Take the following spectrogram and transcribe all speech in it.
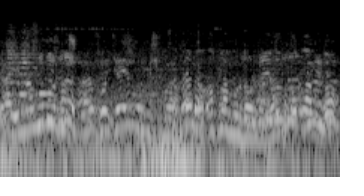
Ya imamı vurmuş. Hocayı vurmuş bu adam. Okla vurdu oradan.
